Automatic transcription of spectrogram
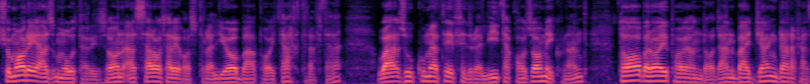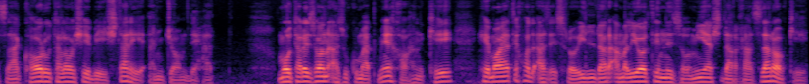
شماره از معترضان از سراسر استرالیا به پایتخت رفته و از حکومت فدرالی تقاضا می کنند تا برای پایان دادن به جنگ در غزه کار و تلاش بیشتری انجام دهد. معترضان از حکومت می خواهند که حمایت خود از اسرائیل در عملیات نظامیش در غزه را که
